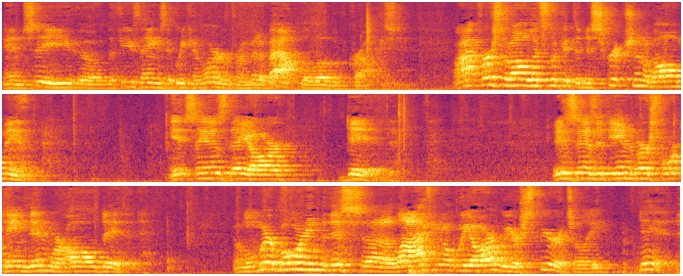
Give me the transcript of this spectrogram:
and see uh, the few things that we can learn from it about the love of Christ. All right, first of all, let's look at the description of all men. It says they are dead. It says at the end of verse 14, then we're all dead. And when we're born into this uh, life, you know what we are? We are spiritually dead.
